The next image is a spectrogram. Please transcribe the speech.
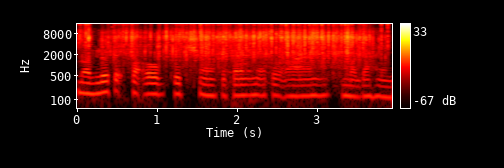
magluto pa og siya para man ito ang umagahin.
